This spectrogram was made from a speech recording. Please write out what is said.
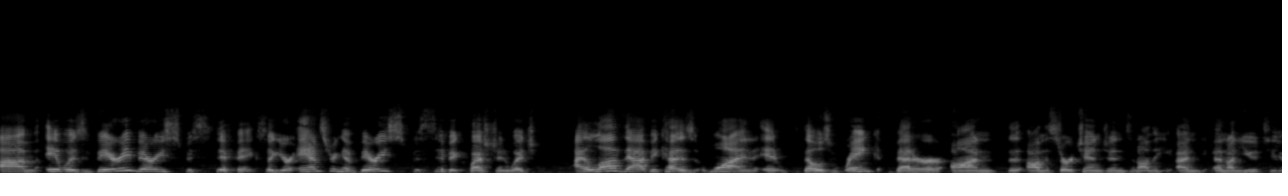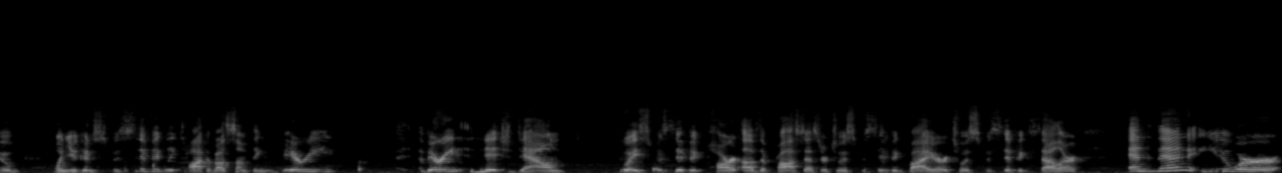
um, it was very, very specific. So you're answering a very specific question, which I love that because one, it those rank better on the on the search engines and on the and, and on YouTube when you can specifically talk about something very very niche down to a specific part of the process or to a specific buyer to a specific seller. And then you were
